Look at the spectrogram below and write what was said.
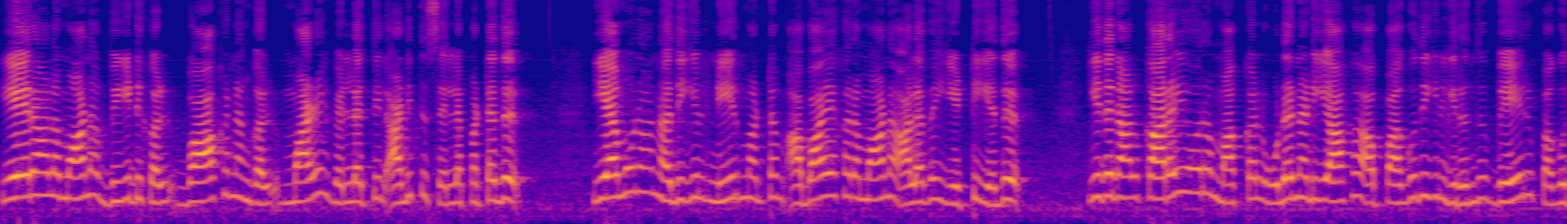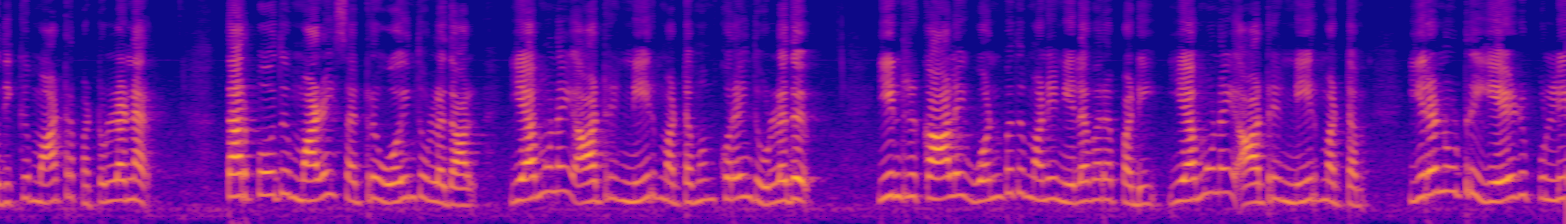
ஏராளமான வீடுகள் வாகனங்கள் மழை வெள்ளத்தில் அடித்து செல்லப்பட்டது. யமுனா நதியில் நீர்மட்டம் அபாயகரமான அளவை எட்டியது. இதனால் கரையோர மக்கள் உடனடியாக அப்பகுதியில் இருந்து வேறு பகுதிக்கு மாற்றப்பட்டுள்ளனர். தற்போது மழை சற்று ஓய்ந்துள்ளதால் யமுனை ஆற்றின் நீர்மட்டமும் குறைந்துள்ளது. இன்று காலை ஒன்பது மணி நிலவரப்படி யமுனை ஆற்றின் நீர்மட்டம் இருநூற்று ஏழு புள்ளி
